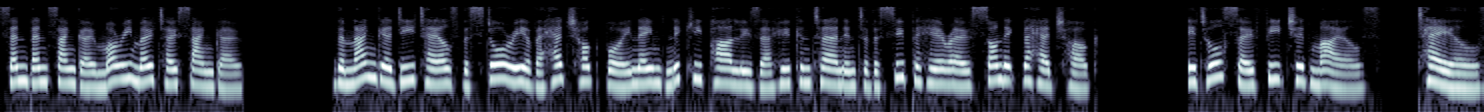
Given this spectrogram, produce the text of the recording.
Senbenssango Morimoto Sango. The manga details the story of a hedgehog boy named Nikki Parlouzer who can turn into the superhero Sonic the Hedgehog. It also featured Miles, Tails,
